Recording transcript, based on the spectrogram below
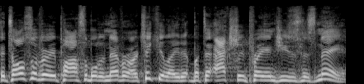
It's also very possible to never articulate it, but to actually pray in Jesus' name.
